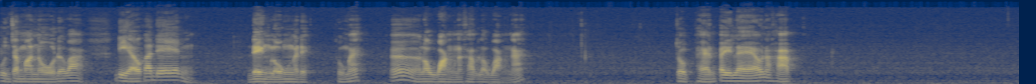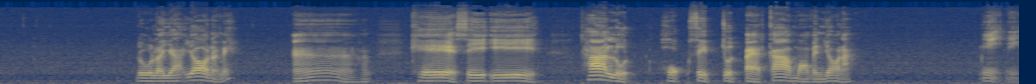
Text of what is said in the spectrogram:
คุณจะมาโนด้วยว่า เดี๋ยวก็เด้ง เด้งลงอะเด็ถูกไหมเออระวังนะครับ ระวังนะ จบแผนไปแล้วนะครับ ดูระยะย่อหน่อยไหมอ่าครับ KCE ถ้าหลุด 60.89 มองเป็นย่อนะ นี่นี่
